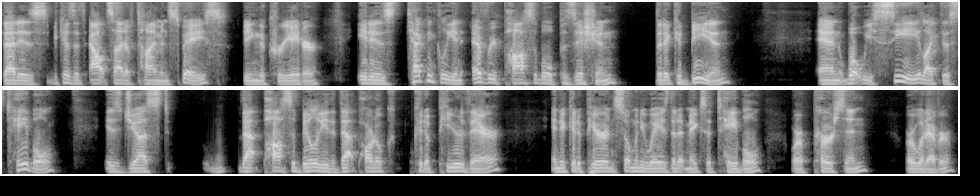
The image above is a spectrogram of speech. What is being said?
that is because it's outside of time and space, being the creator, it is technically in every possible position that it could be in. And what we see, like this table, is just that possibility that that particle could appear there and it could appear in so many ways that it makes a table or a person or whatever.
